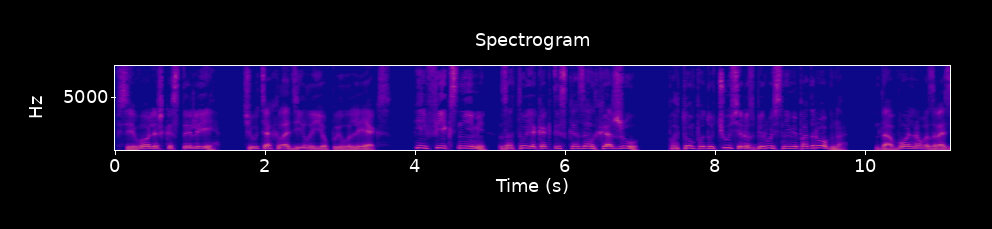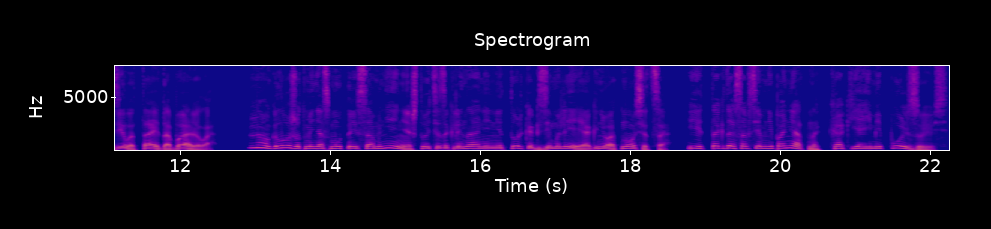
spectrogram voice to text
Всего лишь костыли. Чуть охладил ее пыл Лекс. «И фиг с ними, зато я, как ты сказал, хожу. Потом подучусь и разберусь с ними подробно». Довольно возразила та и добавила. «Но гложут меня смутные сомнения, что эти заклинания не только к земле и огню относятся. И тогда совсем непонятно, как я ими пользуюсь».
